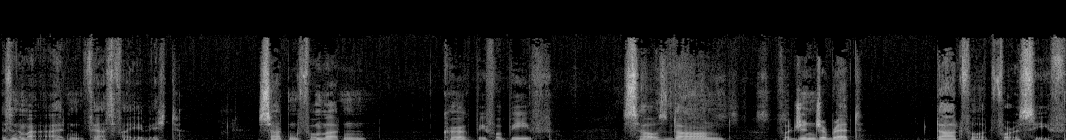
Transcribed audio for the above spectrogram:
ist in einem alten Vers verewigt. Sutton for Mutton, Kirkby for Beef, South Dawn for Gingerbread, Dartford for a Thief.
